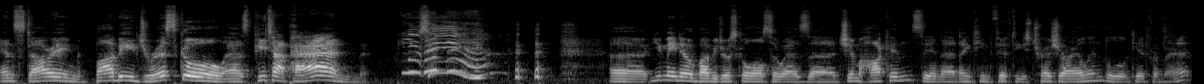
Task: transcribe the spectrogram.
and starring Bobby Driscoll as Peter Pan. Uh, you may know Bobby Driscoll also as uh, Jim Hawkins in uh, 1950s Treasure Island, the little kid from that.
